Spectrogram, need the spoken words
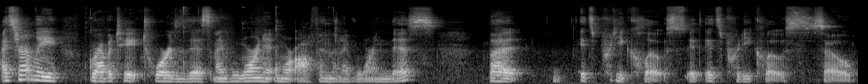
I certainly gravitate towards this and I've worn it more often than I've worn this but it's pretty close. It, it's pretty close. So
